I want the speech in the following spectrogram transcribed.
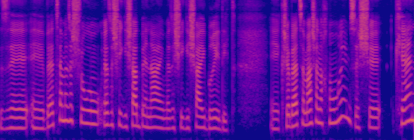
זה אה, בעצם איזשהו, איזושהי גישת ביניים, איזושהי גישה היברידית. אה, כשבעצם מה שאנחנו אומרים זה שכן,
